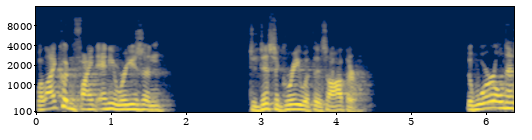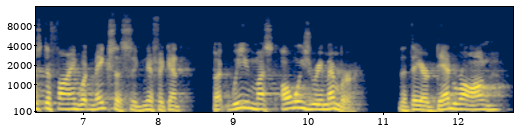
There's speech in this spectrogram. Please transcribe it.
Well, I couldn't find any reason to disagree with this author. The world has defined what makes us significant, but we must always remember that they are dead wrong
